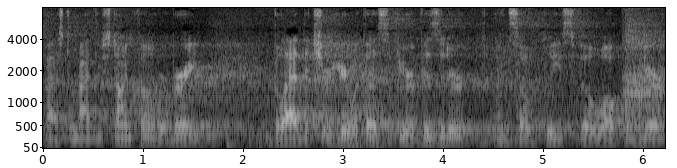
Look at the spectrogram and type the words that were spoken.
Pastor Matthew Steinfeld. We're very glad that you're here with us if you're a visitor, and so please feel welcome here.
